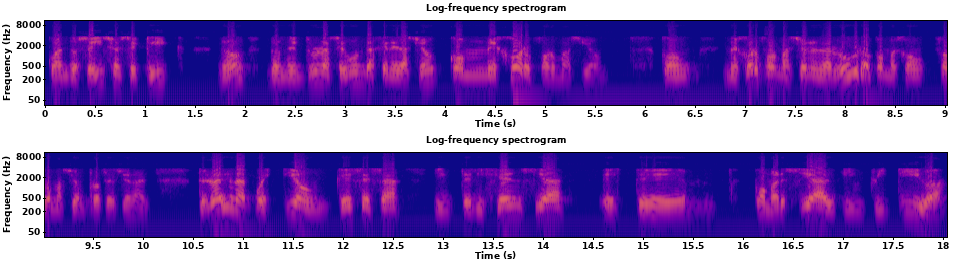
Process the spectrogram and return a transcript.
cuando se hizo ese clic, ¿no? Donde entró una segunda generación con mejor formación, con mejor formación en el rubro, con mejor formación profesional. Pero hay una cuestión que es esa inteligencia este comercial intuitiva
